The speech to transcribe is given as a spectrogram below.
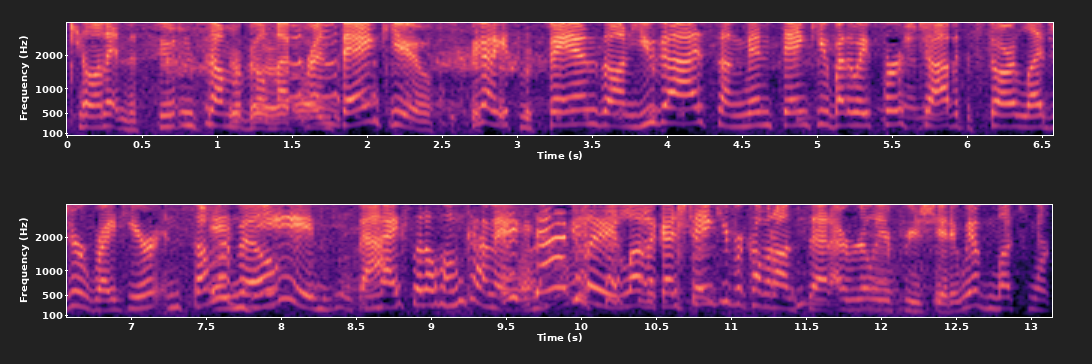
killing it in the suit in Somerville, my friend. Thank you. We got to get some fans on you guys. Seungmin, thank you. By the way, first job at the Star Ledger right here in Somerville. Indeed. Back. Nice little homecoming. Exactly. Love it, guys. Thank you for coming on set. I really appreciate it. We have much more.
